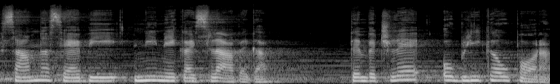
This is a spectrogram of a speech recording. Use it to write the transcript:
sam na sebi ni nekaj slabega, temveč le oblika upora.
